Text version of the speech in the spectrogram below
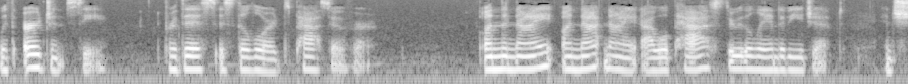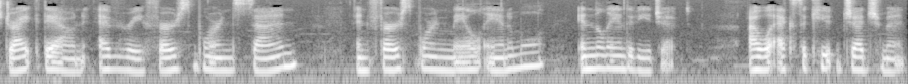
with urgency, for this is the Lord's Passover. On the night, on that night, I will pass through the land of Egypt and strike down every firstborn son and firstborn male animal in the land of Egypt. I will execute judgment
